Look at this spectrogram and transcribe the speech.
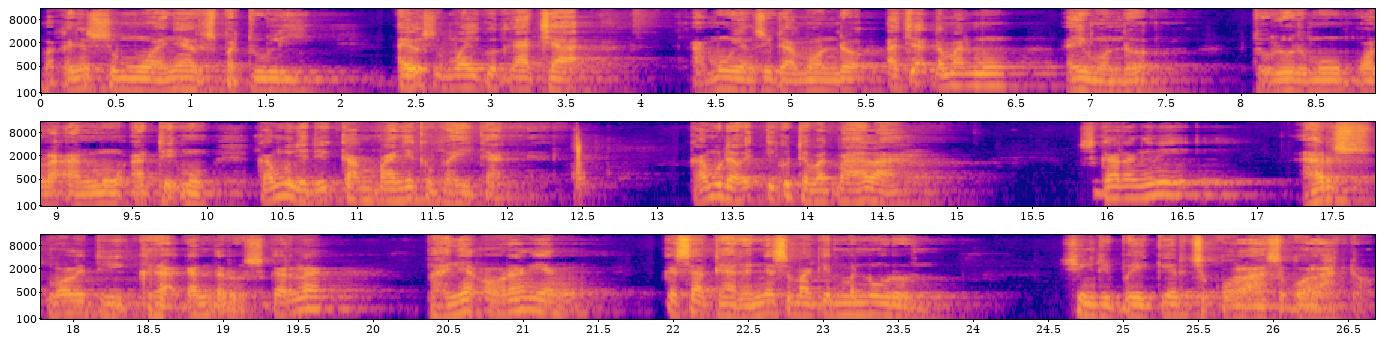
Makanya semuanya harus peduli. Ayo semua ikut ngajak. Kamu yang sudah mondok, ajak temanmu, ayo mondok. Dulurmu, ponaanmu, adikmu. Kamu jadi kampanye kebaikan. Kamu dapat ikut dapat pahala. Sekarang ini harus mulai digerakkan terus karena banyak orang yang kesadarannya semakin menurun. Sing dipikir sekolah-sekolah dok.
